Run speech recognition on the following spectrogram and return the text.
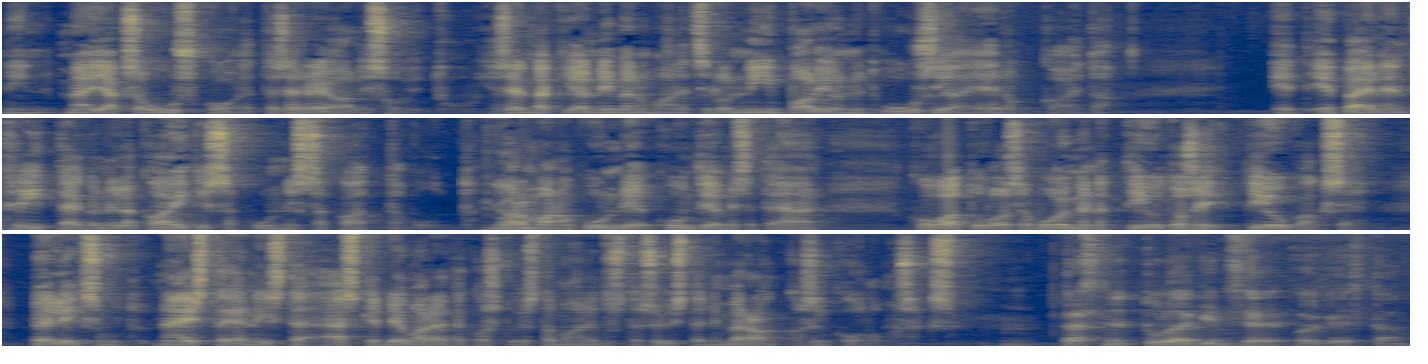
niin mä en jaksa uskoa, että se realisoituu. Ja sen takia nimenomaan, että sillä on niin paljon nyt uusia ehdokkaita, että epäilen, että riittääkö niillä kaikissa kunnissa kattavuutta. Joo. Varmaan on kuntia, kuntia, missä tehdään kova tulos ja voi mennä tiu, tosi tiukaksi peliksi, mutta näistä ja niistä äsken demareita koskevista mainitusta syistä, niin mä rankkasin kolmoseksi. Hmm. Tässä nyt tuleekin se oikeastaan,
